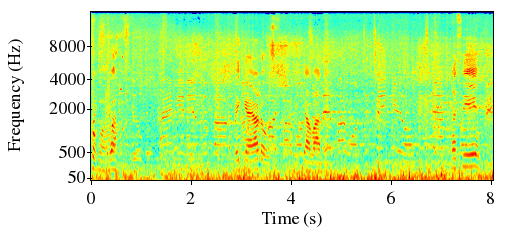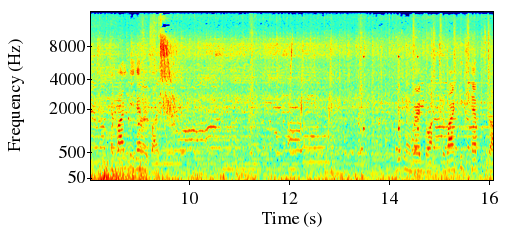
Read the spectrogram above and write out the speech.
पोकेमोन वाह भाई गहरा डोज क्या बात है। ऐसे एडवांटेज है मेरे पास। मेरे पास एडवांटेज है पूरा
